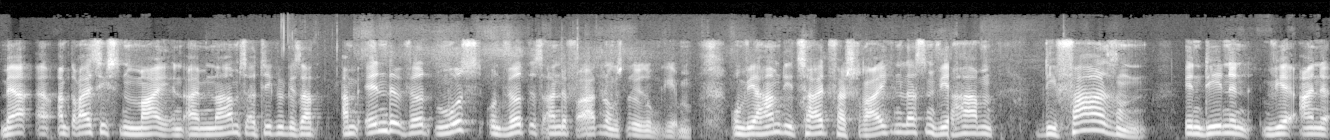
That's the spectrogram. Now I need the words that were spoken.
Mehr, äh, am 30. Mai in einem Namensartikel gesagt, am Ende wird, muss und wird es eine Verhandlungslösung geben. Und wir haben die Zeit verstreichen lassen. Wir haben die Phasen in denen wir eine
